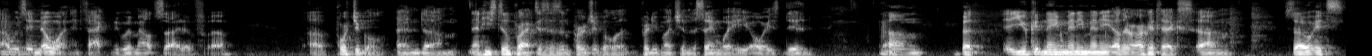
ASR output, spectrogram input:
I would say no one, in fact, knew him outside of uh, Portugal, and um, and he still practices in Portugal pretty much in the same way he always did. Mm. Um, but you could name many many other architects. Um, so it's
